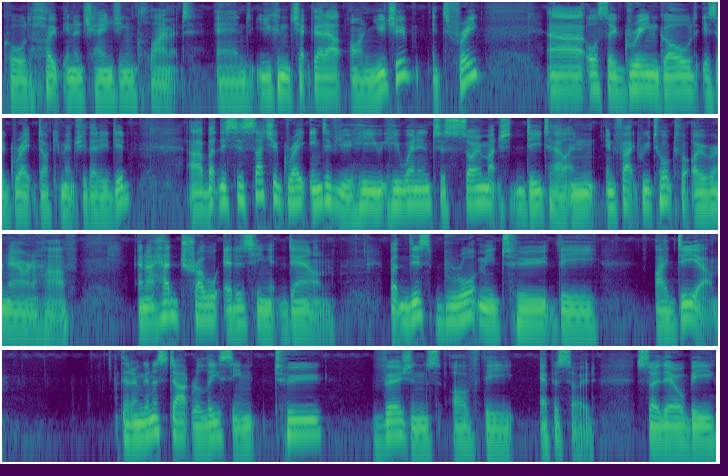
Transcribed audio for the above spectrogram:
called Hope in a Changing Climate. And you can check that out on YouTube, it's free. Uh, also, Green Gold is a great documentary that he did. Uh, but this is such a great interview. He, he went into so much detail, and in fact, we talked for over an hour and a half, and I had trouble editing it down but this brought me to the idea that I'm going to start releasing two versions of the episode. So there will be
